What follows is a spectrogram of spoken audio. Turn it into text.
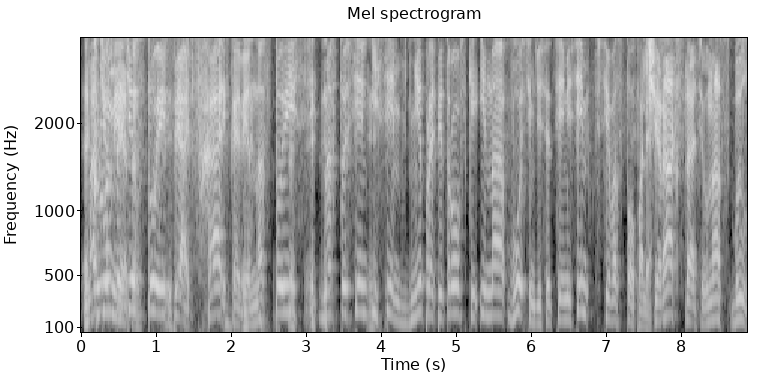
На частоте этого, 105 в Харькове, на, 100 и с- на 107,7 в Днепропетровске и на 87,7 в Севастополе. Вчера, кстати, у нас был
